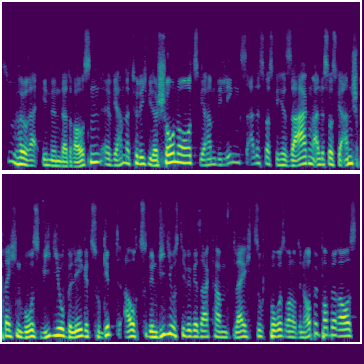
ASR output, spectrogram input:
ZuhörerInnen da draußen, äh, wir haben natürlich wieder Shownotes, wir haben die Links, alles, was wir hier sagen, alles, was wir ansprechen, wo es Videobelege zu gibt, auch zu den Videos, die wir gesagt haben. Vielleicht sucht Boris auch noch den Hoppelpoppel raus.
